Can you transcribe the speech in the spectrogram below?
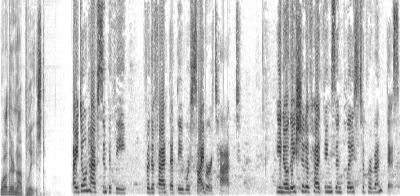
well, they're not pleased. I don't have sympathy for the fact that they were cyber attacked. You know, they should have had things in place to prevent this.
